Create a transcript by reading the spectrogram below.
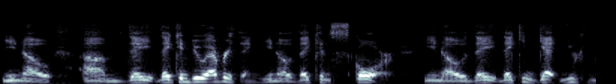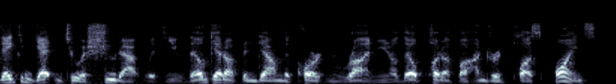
You know, um, they they can do everything. You know, they can score. You know, they they can get you they can get into a shootout with you. They'll get up and down the court and run. You know, they'll put up 100 plus points.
